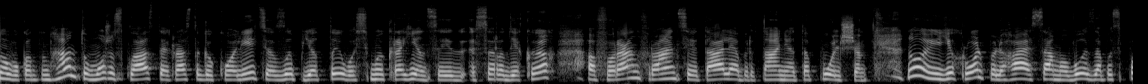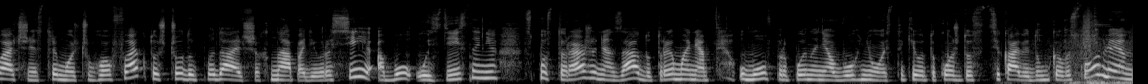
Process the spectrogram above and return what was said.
основу контингенту може скласти якраз таки коаліція з 5-8 країн, серед- яких ФРН, Франція, Італія, Британія та Польща. Ну і їх роль полягає саме в забезпеченні стримуючого ефекту щодо подальших нападів Росії або у здійсненні спостереження за дотримання умов припинення вогню. Ось такі от також досить цікаві думки висловлює.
